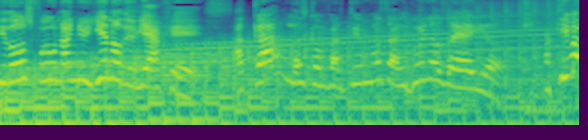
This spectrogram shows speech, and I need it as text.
2022 fue un año lleno de viajes. Acá los compartimos algunos de ellos. ¡Aquí vamos!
